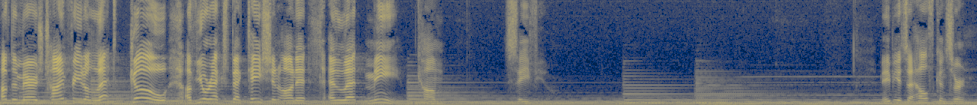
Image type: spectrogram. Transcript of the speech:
of the marriage. Time for you to let go of your expectation on it and let me come save you. Maybe it's a health concern.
